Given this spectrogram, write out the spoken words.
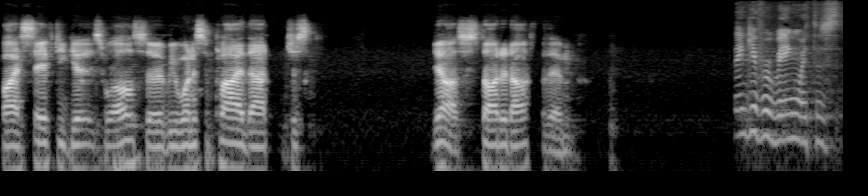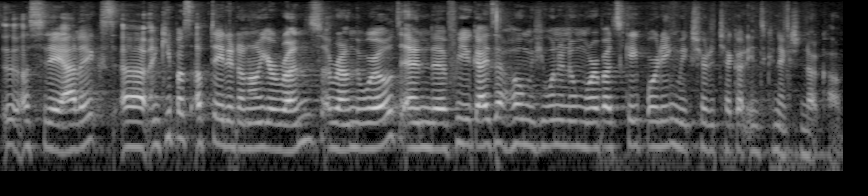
buy safety gear as well. So we want to supply that. Just yeah, start it out for them. Thank you for being with us, uh, us today, Alex, uh, and keep us updated on all your runs around the world. And uh, for you guys at home, if you want to know more about skateboarding, make sure to check out interconnection.com.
